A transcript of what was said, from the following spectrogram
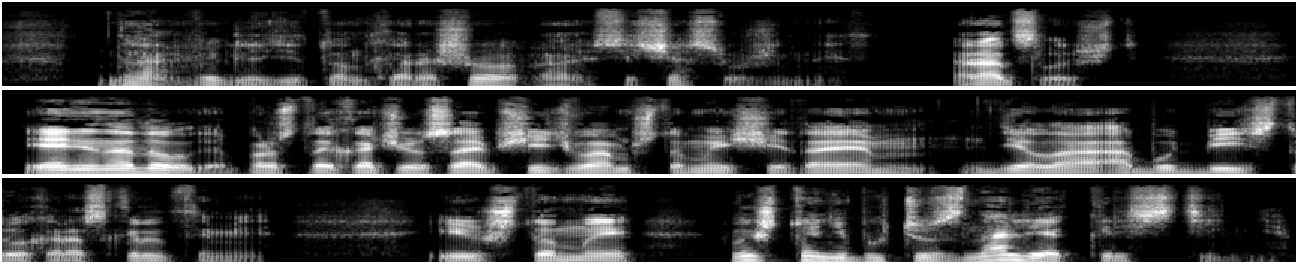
— Да, выглядит он хорошо, а сейчас ужинает. — Рад слышать. Я ненадолго, просто хочу сообщить вам, что мы считаем дела об убийствах раскрытыми, и что мы... Вы что-нибудь узнали о Кристине?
